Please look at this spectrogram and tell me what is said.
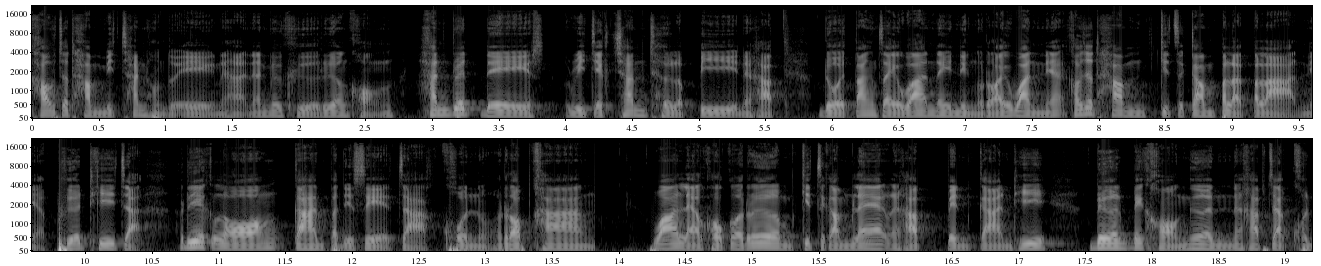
เขาจะทำ mission ของตัวเองนะฮะนั่นก็คือเรื่องของ 100 days rejection therapy นะครับโดยตั้งใจว่าใน 100 วันเนี้ยเขาจะทำกิจกรรมประหลาดๆเนี่ยเพื่อที่จะเรียกร้องการปฏิเสธจากคนรอบข้าง ว่าแล้วเขาก็เริ่มกิจกรรมแรกนะครับ เป็นการที่เดินไปขอเงินนะครับจากคน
